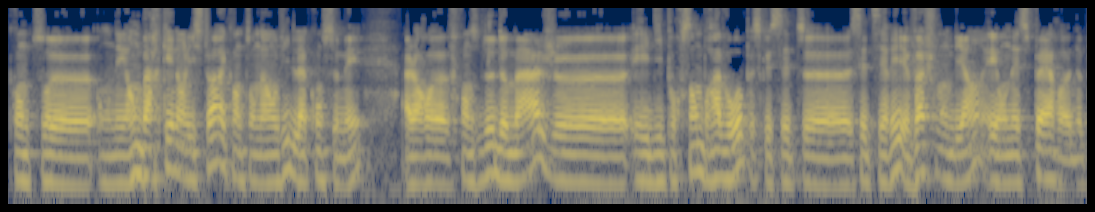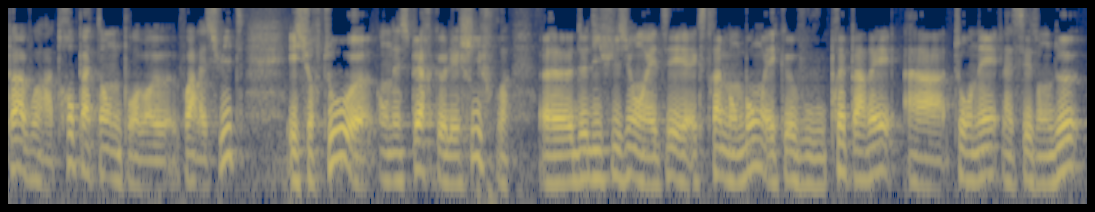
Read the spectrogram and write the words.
quand euh, on est embarqué dans l'histoire et quand on a envie de la consommer. Alors euh, France 2, dommage, euh, et 10%, bravo, parce que cette, cette série est vachement bien, et on espère ne pas avoir à trop attendre pour voir la suite, et surtout, on espère que les chiffres de diffusion ont été extrêmement bons et que vous vous préparez à tourner la saison 2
